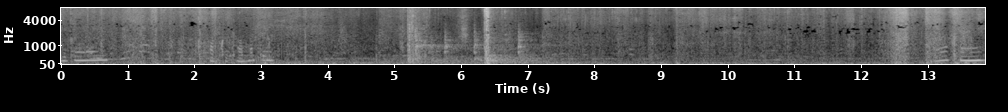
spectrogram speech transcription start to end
Zwiebeln. Paprika habe ich. Okay.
